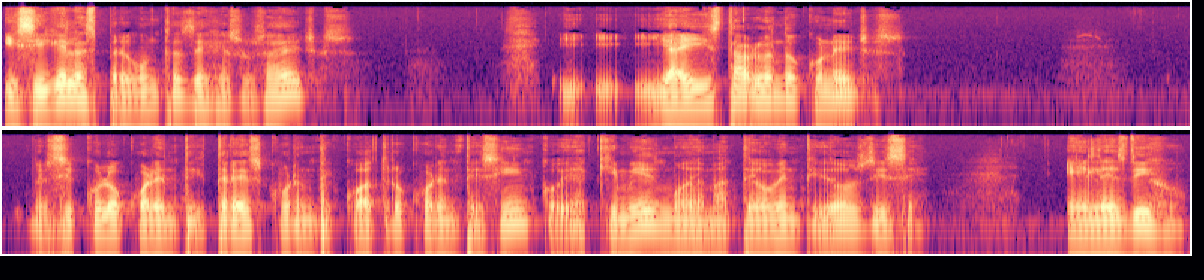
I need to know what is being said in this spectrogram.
Y sigue las preguntas de Jesús a ellos. Y, ahí está hablando con ellos. Versículo 43, 44, 45 de aquí mismo de Mateo 22 dice, Él les dijo,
